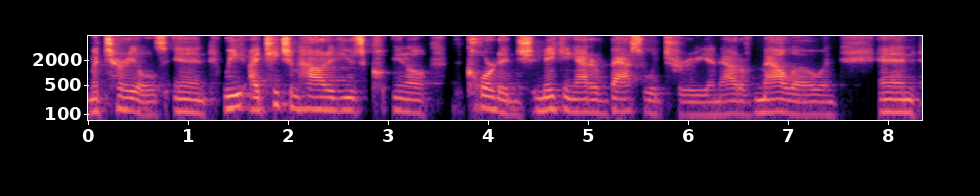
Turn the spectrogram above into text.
materials in we i teach them how to use you know cordage making out of basswood tree and out of mallow and and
